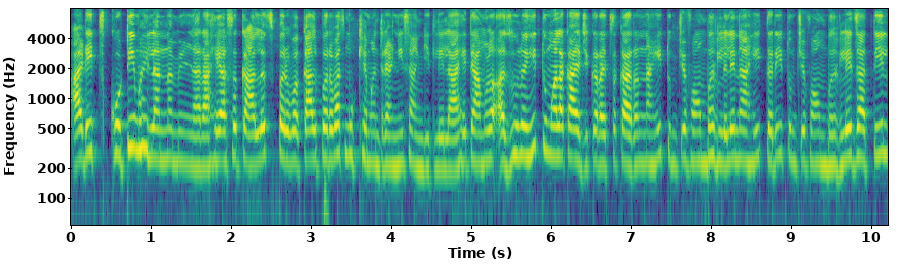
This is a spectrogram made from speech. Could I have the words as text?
अडीच कोटी महिलांना मिळणार आहे असं कालच परवा काल परवाच मुख्यमंत्र्यांनी सांगितलेलं आहे. त्यामुळं अजूनही तुम्हाला काळजी करायचं कारण नाही. तुमचे फॉर्म भरलेले नाही तरी तुमचे फॉर्म भरले जातील.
